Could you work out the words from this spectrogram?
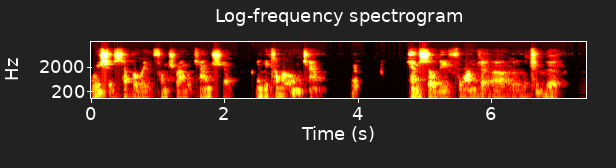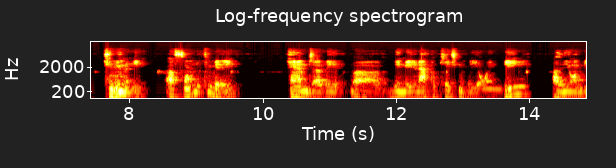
we should separate from Toronto Township and become our own town. Yep. And so they formed uh, the, the, community, uh, formed a committee, and uh, they uh, they made an application to the OMB. Uh, the OMB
